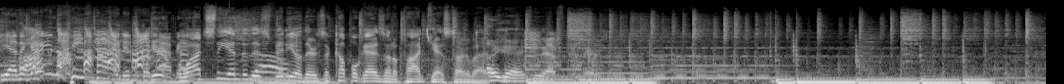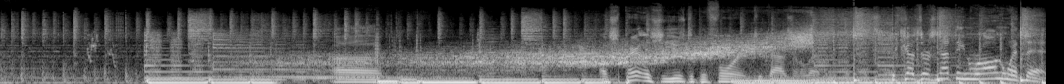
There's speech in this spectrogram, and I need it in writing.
Yeah, the guy in the pink tie didn't look Here, happy. watch the end of this video. There's a couple guys on a podcast talking about it. Okay. Two African Americans. Uh, oh, she- apparently she used it before in 2011. Because there's nothing wrong with it.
